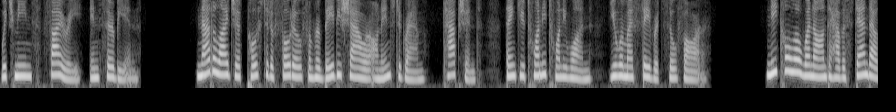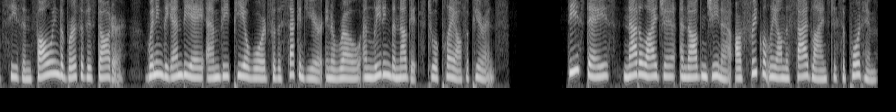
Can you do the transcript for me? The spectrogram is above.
which means fiery in Serbian. Natalija posted a photo from her baby shower on Instagram, captioned, Thank you 2021, you were my favorite so far. Nikola went on to have a standout season following the birth of his daughter, winning the NBA MVP award for the second year in a row and leading the Nuggets to a playoff appearance. These days, Natalija and Ognjena are frequently on the sidelines to support him,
